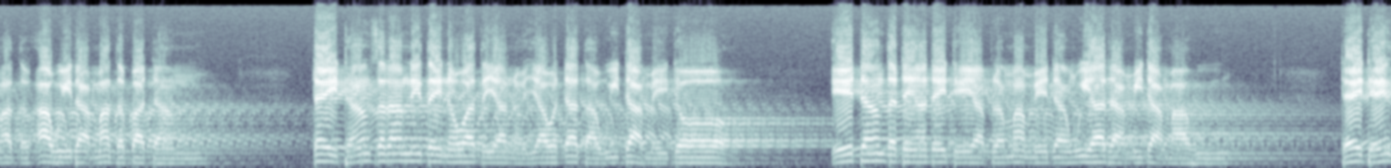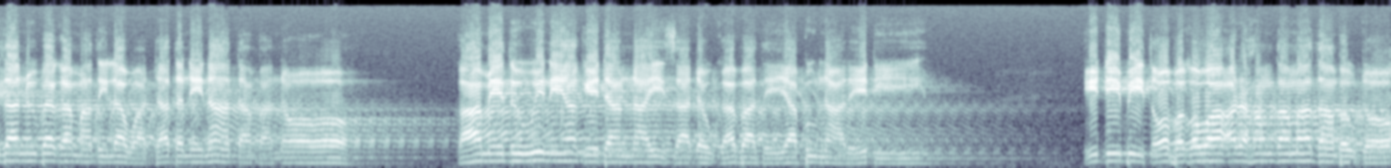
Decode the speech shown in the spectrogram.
မတအဝေရမတပတံတိဋ္ဌံစရဏိသိဏဝတယနောယာဝတ္တဝိဒမိတောဧတံတတေယဒိဋ္ဌေယဗြဟ္မမေတံဝိဟာရမိဒမာဟု ဒိဋ္ဌိဇာနုဘကမသီလဝါဓာတနေနတံပနောကာမေတုဝိနယကေတံနာဟိသာဒုက္ခဗတေယပုဏ္ဏရေတိဣတိပိသောဘဂဝါအရဟံသမ္မာသမ္ဗုဒ္ဓော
